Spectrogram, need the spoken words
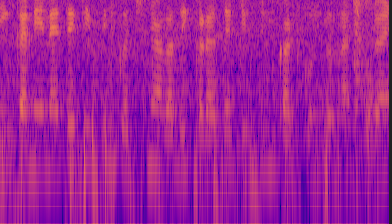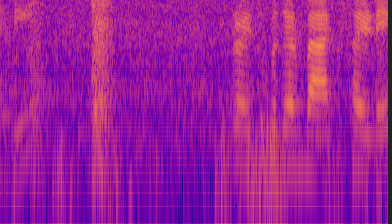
ఇంకా నేనైతే టిఫిన్కి వచ్చినా కదా ఇక్కడైతే టిఫిన్ కట్టుకుంటున్నా చూడండి రైతు బజార్ బ్యాక్ సైడే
